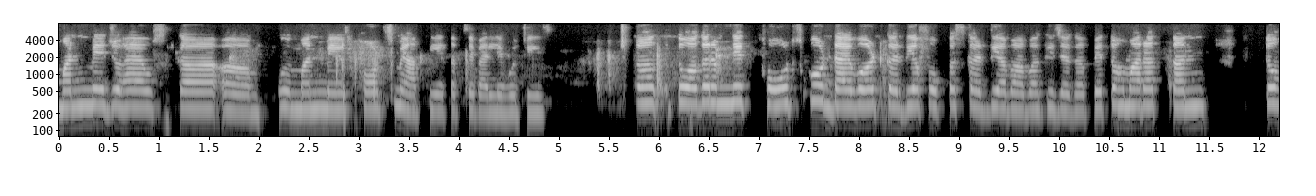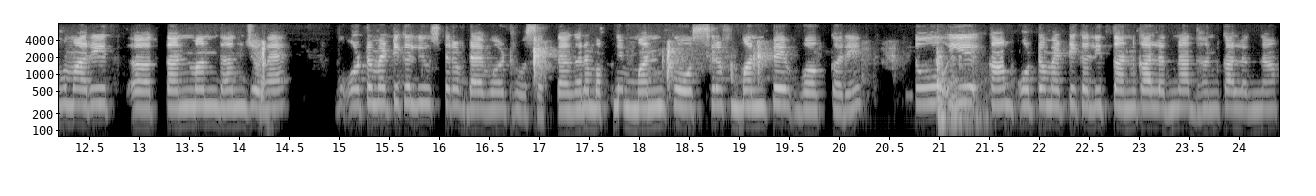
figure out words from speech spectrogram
मन में जो है उसका वो मन में थॉट्स में आती है सबसे पहले वो चीज़। तो, तो अगर हमने थॉट्स को डाइवर्ट कर दिया फोकस कर दिया बाबा की जगह पे तो हमारा तन तो हमारी तन मन धन जो है वो ऑटोमेटिकली उस तरफ़ डाइवर्ट हो सकता है। अगर हम अपने मन को सिर्फ़ मन पे वर्क करें तो ये काम ऑटोमेटिकली तन का लगना धन का लगना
